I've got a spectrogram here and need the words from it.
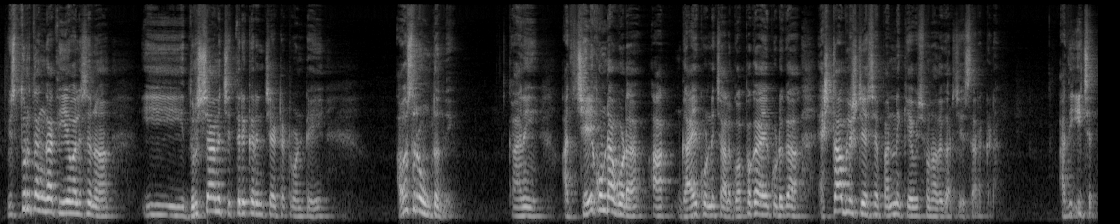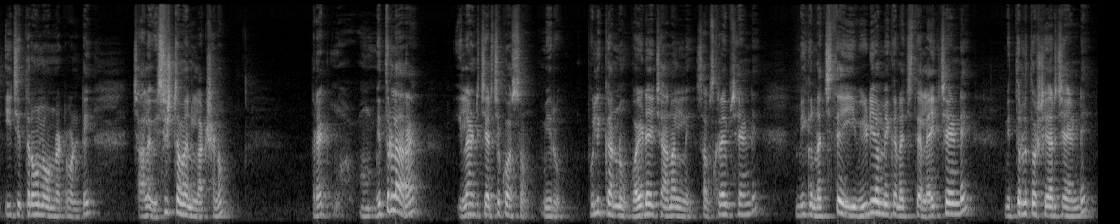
విస్తృతంగా తీయవలసిన ఈ దృశ్యాన్ని చిత్రీకరించేటటువంటి అవసరం ఉంటుంది. కానీ అది చేయకుండా కూడా ఆ గాయకుడిని చాలా గొప్ప గాయకుడిగా ఎస్టాబ్లిష్ చేసే పనిని కె. విశ్వనాథ్ గారు చేశారు అక్కడ. అది ఈ చి ఈ చిత్రంలో ఉన్నటువంటి చాలా విశిష్టమైన లక్షణం. ప్రే మిత్రులారా ఇలాంటి చర్చ కోసం మీరు పులికన్ను వైడ్ ఐ ఛానల్ని సబ్స్క్రైబ్ చేయండి. మీకు నచ్చితే ఈ వీడియో మీకు నచ్చితే లైక్ చేయండి. మిత్రులతో షేర్ చేయండి.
